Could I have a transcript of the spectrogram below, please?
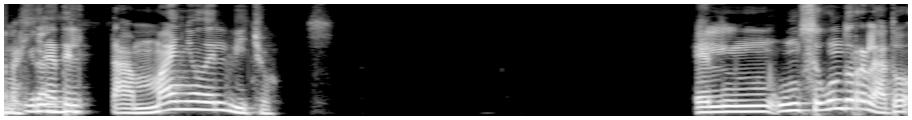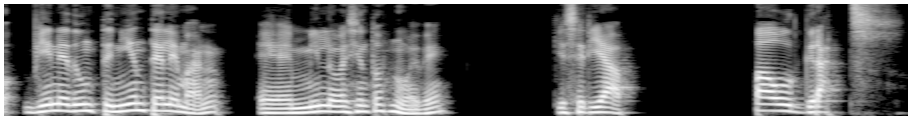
Imagínate grande. el tamaño del bicho. El- un segundo relato viene de un teniente alemán eh, en 1909, que sería Paul Gratz,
